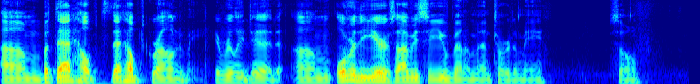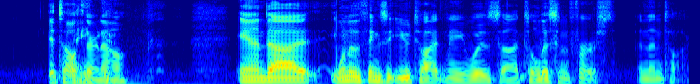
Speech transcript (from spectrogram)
Um, but that helped, that helped ground me. It really did. Um, over the years, obviously, you've been a mentor to me, so it's out Thank there you. now. And uh, one of the things that you taught me was uh, to listen first and then talk.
